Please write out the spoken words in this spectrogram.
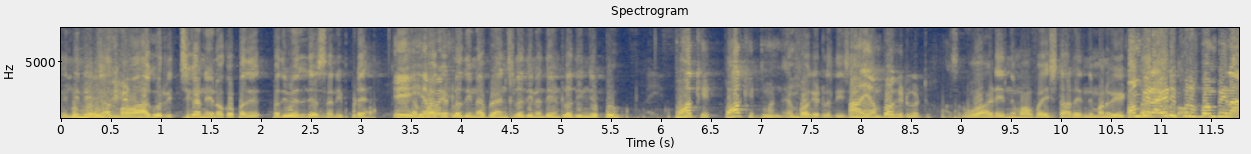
గంజి నీళ్ళు కాదు మా వాగు రిచ్గా నేను ఒక పది పదివేలు చేస్తాను ఇప్పుడే. పాకెట్లో తిన్నా బ్రాంచ్లో తిన్నా దేంట్లో తిని చెప్పు. పాకెట్ పాకెట్ మంది ఎం పాకెట్లో తీసి ఆ, ఎం పాకెట్ కొట్టు. అసలు వాడేంది మా ఫైవ్ స్టార్ ఏంది? మనం ఎయిట్ పంపి స్టార్ ఐడి. ప్రూఫ్ పంపినా.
